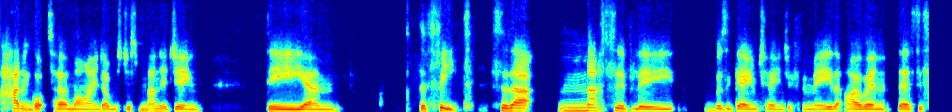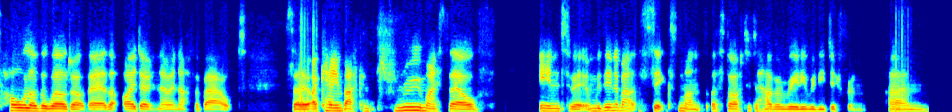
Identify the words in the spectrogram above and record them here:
I hadn't got to her mind. I was just managing the um the feet. So that massively was a game changer for me that I went, there's this whole other world out there that I don't know enough about. So I came back and threw myself into it. And within about six months, I started to have a really, really different um,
